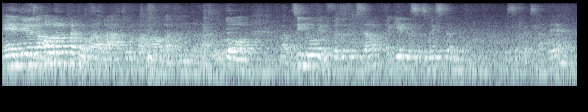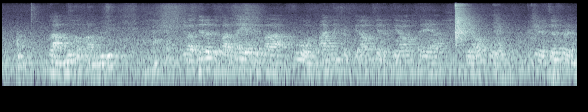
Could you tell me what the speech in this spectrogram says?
And there's a whole lot of people about about or tino, your physical self. Again, this is Western Pacific stuff there. Wa mua, wa muri. Te wa tera, te wa teia, te wa. I think of the Aotearoa, the Aotea, te Aopo. There are different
